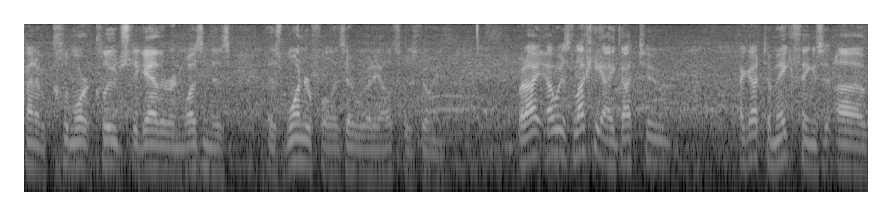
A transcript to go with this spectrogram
kind of more kludged together and wasn't as, as wonderful as everybody else was doing. But I, I was lucky. I got to I got to make things uh,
